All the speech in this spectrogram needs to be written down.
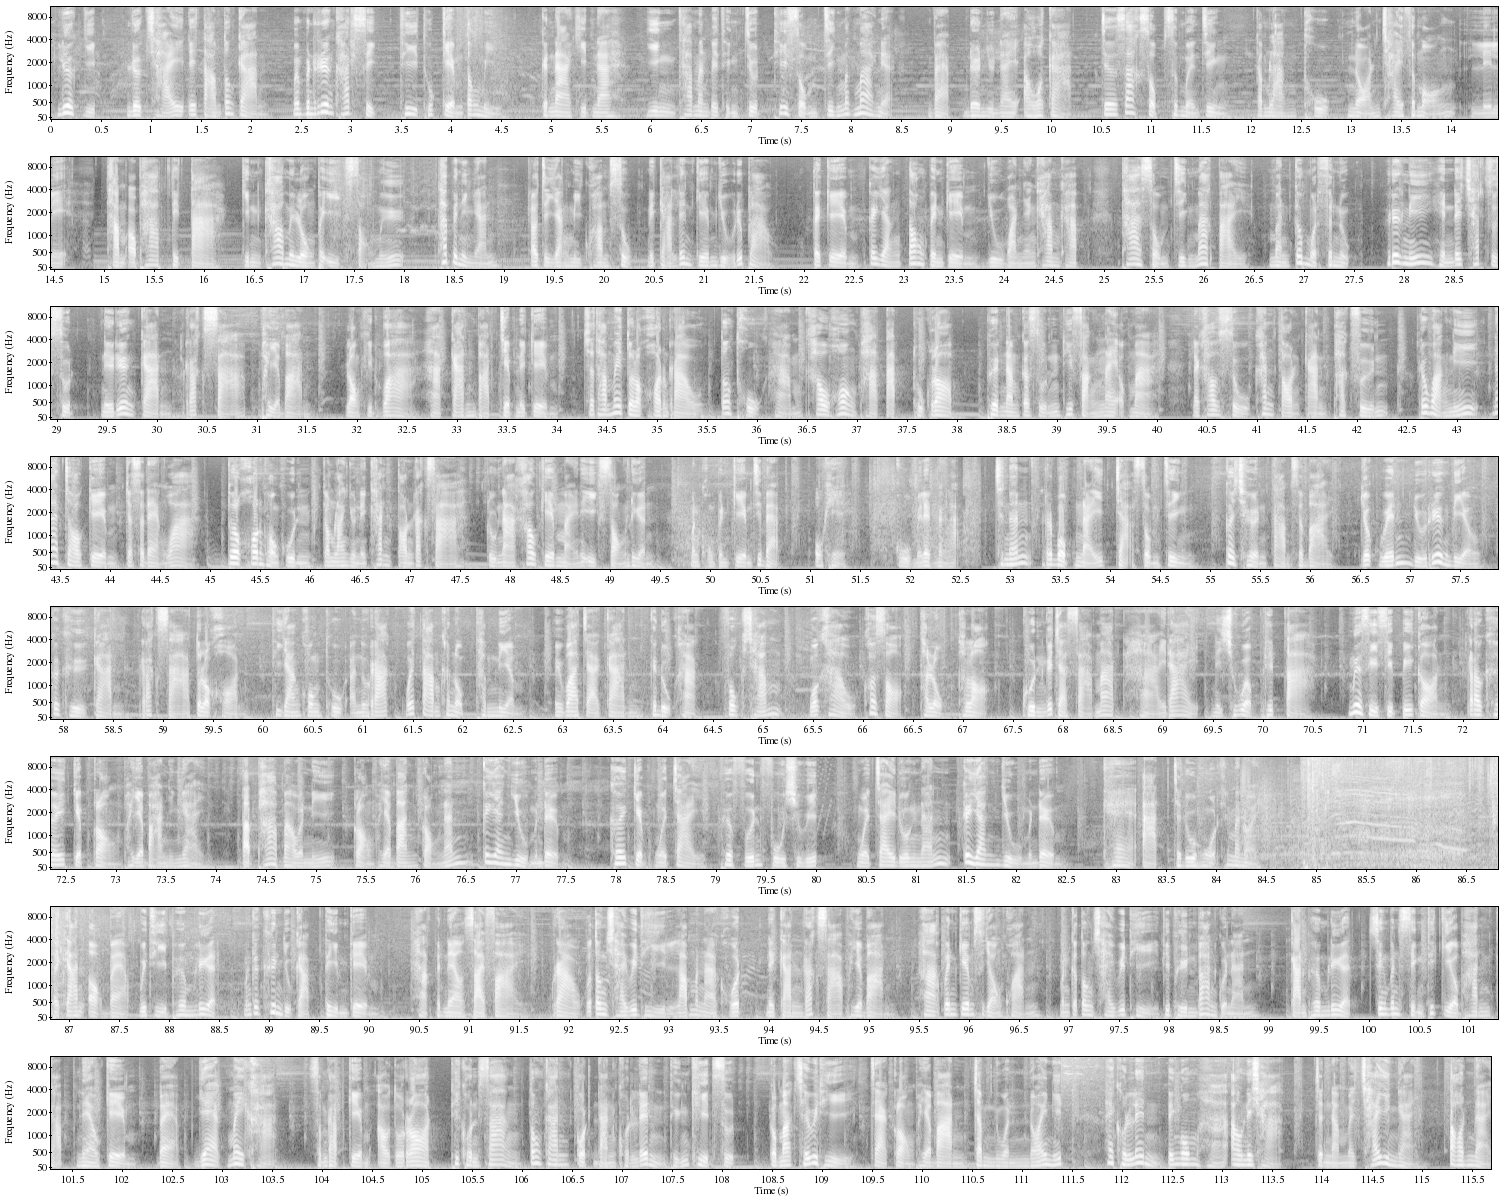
เลือกหยิบเลือกใช้ได้ตามต้องการ มันเป็นเรื่องคลาสสิกที่ทุกเกมต้องมีก็น่าคิดนะ ยิ่งถ้ามันไปถึงจุดที่สมจริงมากๆเนี่ย แบบเดินอยู่ในอวกาศ เจอซากศพเสมือนจริง กำลังถูกหนอนชัยสมองเละๆทำเอาภาพติดตากินข้าวไม่ลงไปอีก 2 มื้อ ถ้าเป็นอย่างนั้นเราจะยังมีความสุขในการเล่นเกมอยู่หรือเปล่า แต่เกมก็ยังต้องเป็นเกมอยู่วันยังค่ำครับ ถ้าสมจริงมากไป มันก็หมดสนุก เรื่องนี้เห็นได้ชัดสุดๆ ในเรื่องการรักษาพยาบาล ลองคิดว่าหากการบาดเจ็บในเกม จะทำให้ตัวละครเราต้องถูกหามเข้าห้องผ่าตัดทุกรอบ เพื่อนนำกระสุนที่ฝังในออกมา และเข้าสู่ขั้นตอนการพักฟื้น ระหว่างนี้หน้าจอเกมจะแสดงว่า ตัวละครของคุณกำลังอยู่ในขั้นตอนรักษากรุณาเข้าเกมใหม่ในอีก 2 เดือน มันคงเป็นเกมที่แบบ โอเค กูไม่เล่นแม่งละ ฉะนั้นระบบไหนจะสมจริง ก็เชิญตามสบาย ยกเว้นอยู่เรื่องเดียวก็คือการรักษาตัวละครที่ยังคงถูกอนุรักษ์ไว้ตามขนบธรรมเนียม ไม่ว่าจะอาการกระดูกหัก ฟกช้ำ หัวเข่า ข้อศอก ถลกถลอก คุณก็จะสามารถหายได้ในชั่วพริบตา เมื่อ 40 ปีก่อน เราเคยเก็บกล่องพยาบาลยังไง ตัดภาพมาวันนี้กล่องพยาบาลกล่องนั้นก็ยังอยู่เหมือนเดิม เคยเก็บหัวใจเพื่อฟื้นฟูชีวิต หัวใจดวงนั้นก็ยังอยู่เหมือนเดิม แค่อาจจะดูโหดขึ้นมาหน่อย แต่การออกแบบวิธีเพิ่มเลือด มันก็ขึ้นอยู่กับธีมเกม หากเป็นแนวไซไฟเราก็ต้องใช้วิธีล้ำอนาคตในการรักษาพยาบาล หากเป็นเกมสยองขวัญ มันก็ต้องใช้วิธีที่พื้นบ้านกว่านั้น การเพิ่มเลือด ซึ่งเป็นสิ่งที่เกี่ยวพันกับแนวเกม แบบแยกไม่ขาดสำหรับเกมเอาตัวรอดที่คนสร้างต้องการกดดันคนเล่นถึงขีดสุด ก็มักใช้วิธีแจกกล่องพยาบาลจำนวนน้อยนิด ให้คนเล่นไปงมหาเอาในฉาก จะนำมาใช้ยังไง ตอนไหน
